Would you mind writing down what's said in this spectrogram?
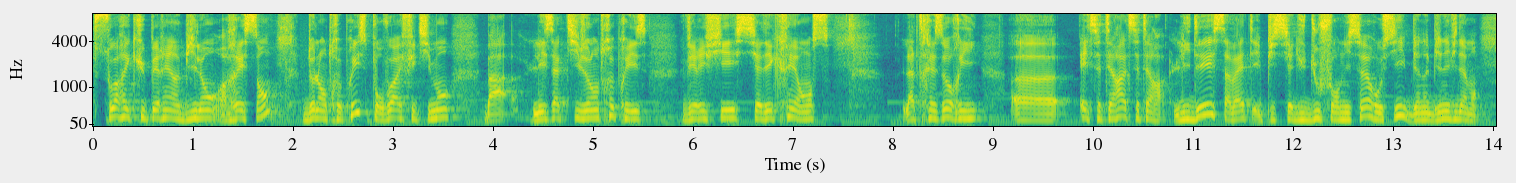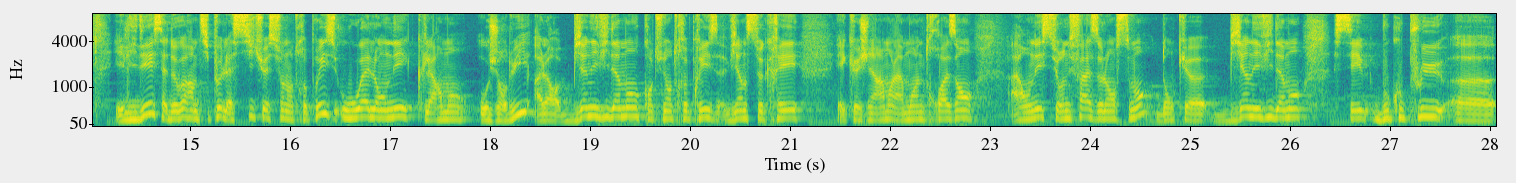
soit récupérer un bilan récent de l'entreprise pour voir effectivement bah, les actifs de l'entreprise, vérifier s'il y a des créances, la trésorerie, etc. Euh, etc. L'idée, ça va être, et puis s'il y a du doux fournisseur aussi, bien, évidemment. Et l'idée, c'est de voir un petit peu la situation de l'entreprise, où elle en est clairement aujourd'hui. Alors, bien évidemment, quand une entreprise vient de se créer et que généralement elle moins de 3 ans, ah, on est sur une phase de lancement. Donc, euh, bien évidemment, c'est beaucoup plus euh,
